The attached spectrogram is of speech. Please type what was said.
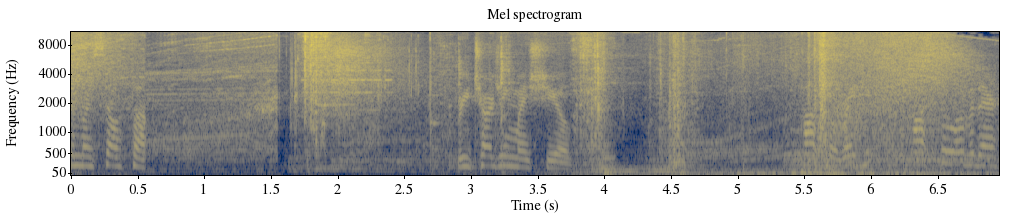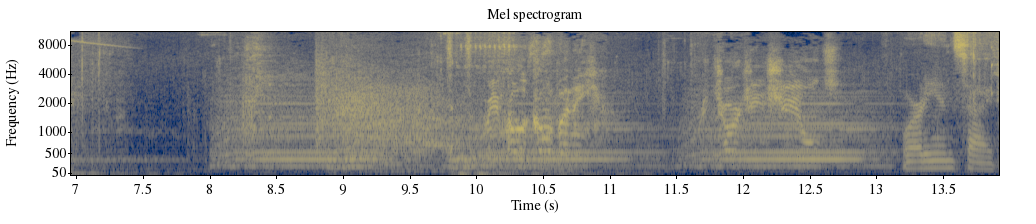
Patching myself up. Recharging my shields. Hostile right here. Hostile over there. We've got company. Recharging shields. We're already inside.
